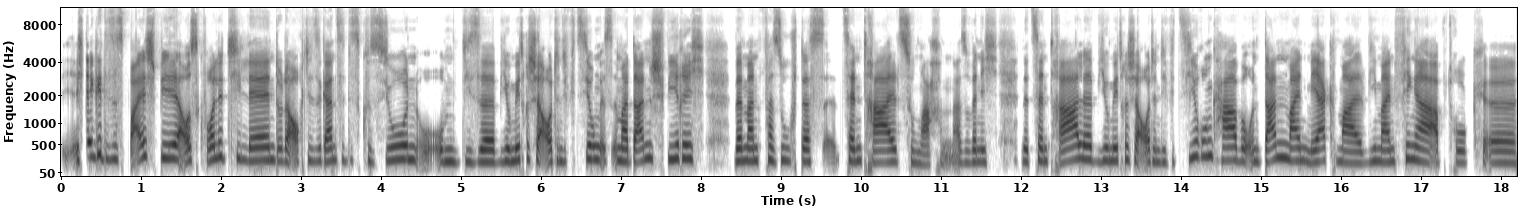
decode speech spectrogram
Ich denke, dieses Beispiel aus Quality Land oder auch diese ganze Diskussion um diese biometrische Authentifizierung ist immer dann schwierig, wenn man versucht, das äh, zentral zu machen. Also wenn ich eine zentrale biometrische Authentifizierung habe und dann mein Merkmal wie mein Fingerabdruck äh,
